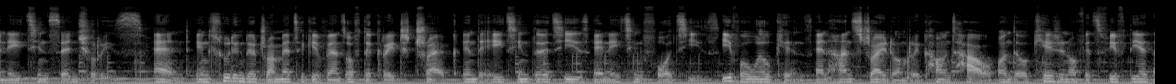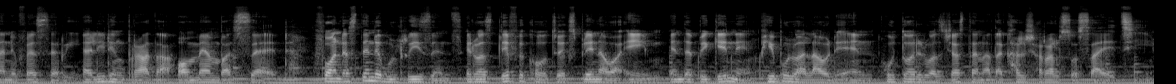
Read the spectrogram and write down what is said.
and 18th centuries, and including the dramatic events of the Great Trek in the 1830s and 1840s. Ivor Wilkins and Hans Strydom recount how, on the occasion of its 50th anniversary, a leading brother or member said, For understandable reasons, it was difficult to explain our aim. In the beginning, people were allowed in who thought it was just another cultural society.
